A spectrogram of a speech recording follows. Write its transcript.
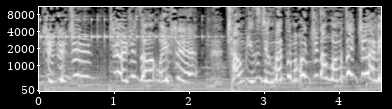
这这这这是怎么回事？长鼻子警官怎么会知道我们在这里？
